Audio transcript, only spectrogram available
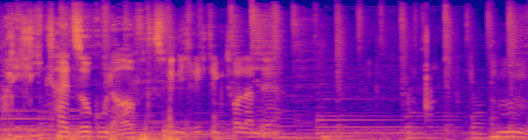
Oh, die liegt halt so gut auf. Das finde ich richtig toll an der. Mm.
